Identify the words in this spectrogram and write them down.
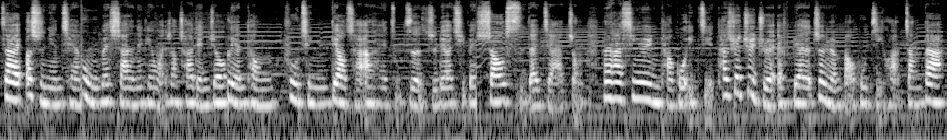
在二十年前父母被杀的那天晚上，差点就连同父亲调查暗黑组织的资料一起被烧死在家中，但是他幸运逃过一劫，他却拒绝 FBI 的正员保护计划，长大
